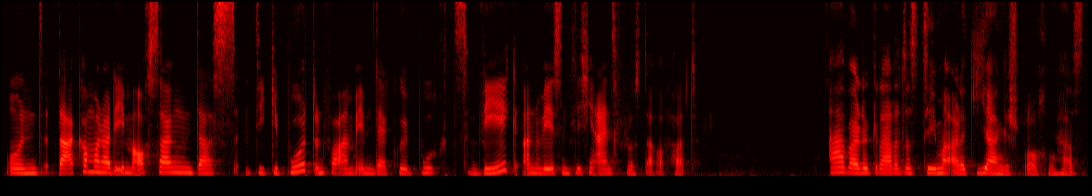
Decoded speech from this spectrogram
Und da kann man halt eben auch sagen, dass die Geburt und vor allem eben der Geburtsweg einen wesentlichen Einfluss darauf hat. Ah, weil du gerade das Thema Allergie angesprochen hast.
